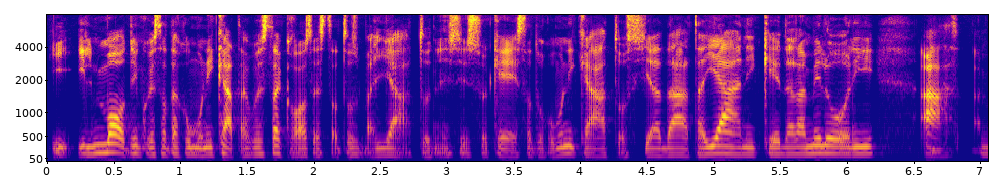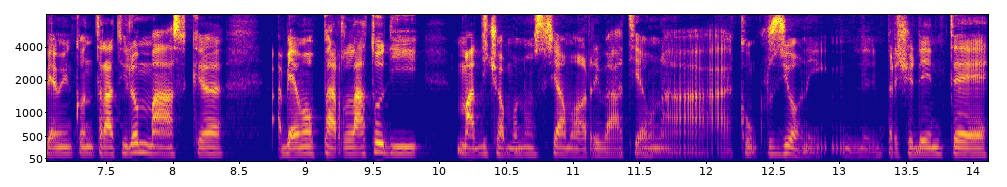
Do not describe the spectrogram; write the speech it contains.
il modo in cui è stata comunicata questa cosa è stato sbagliato, nel senso che è stato comunicato sia da Tajani che dalla Meloni, ah, abbiamo incontrato Elon Musk, abbiamo parlato di, ma diciamo non siamo arrivati a una conclusione. Il precedente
